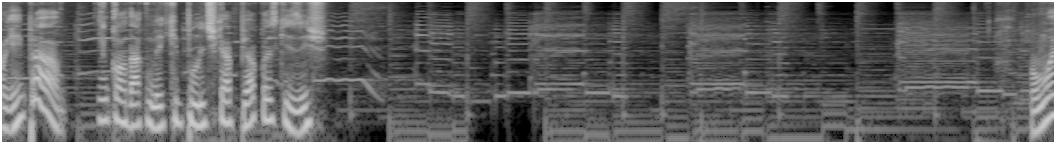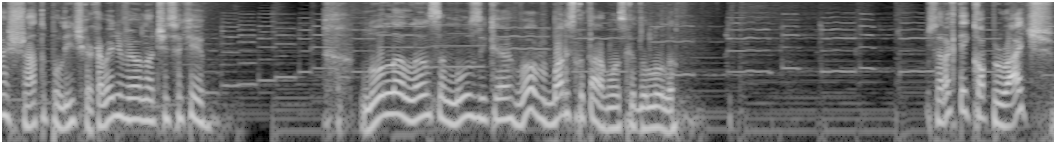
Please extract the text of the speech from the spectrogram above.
Alguém pra concordar comigo que política é a pior coisa que existe? Como é chato política. Acabei de ver uma notícia aqui. Lula lança música. Vou, bora escutar a música do Lula. Será que tem copyright?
